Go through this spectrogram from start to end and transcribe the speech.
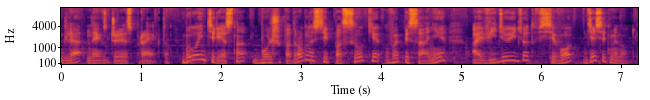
для Next.js проекта. Было интересно, больше подробностей по ссылке в описании, а видео идет всего 10 минут.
